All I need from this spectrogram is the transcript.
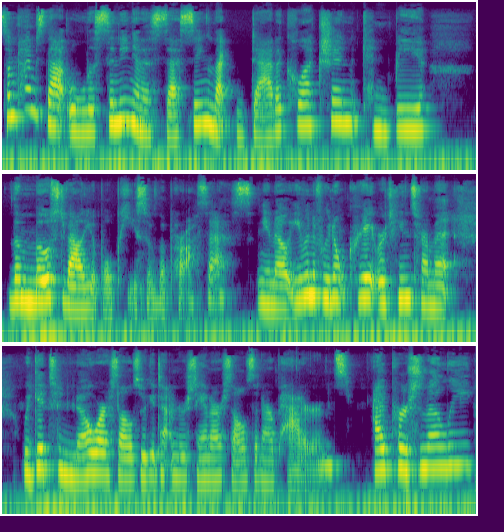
sometimes that listening and assessing, that data collection can be the most valuable piece of the process. You know, even if we don't create routines from it, we get to know ourselves, we get to understand ourselves and our patterns. I personally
